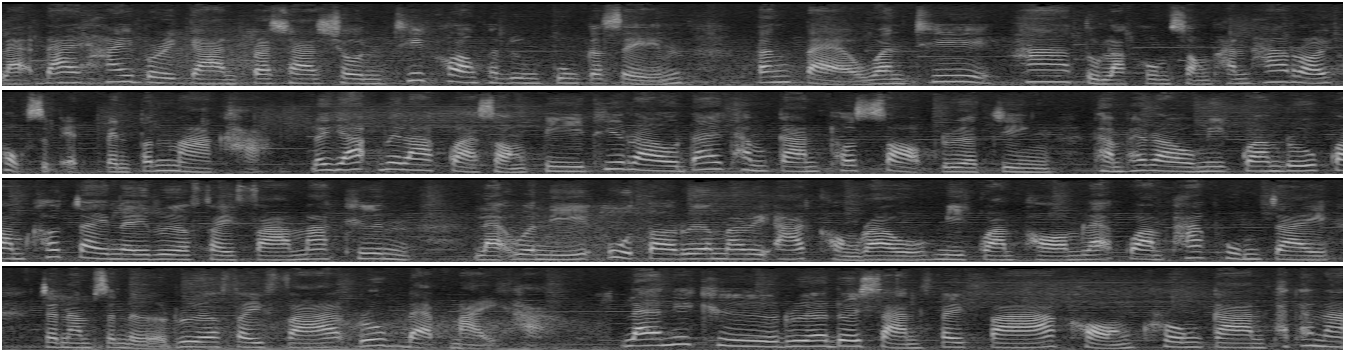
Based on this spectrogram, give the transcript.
และได้ให้บริการประชาชนที่คลองพดุงกรุงเกษม ตั้งแต่วันที่ 5 ตุลาคม 2561 เป็นต้นมาค่ะ ระยะเวลากว่า 2 ปีที่เราได้ทำการทดสอบเรือจริงทำให้เรามีความรู้ความเข้าใจในเรือไฟฟ้ามากขึ้น และวันนี้อู่ต่อเรือมาริอาร์ตของเรามีความพร้อมและความภาคภูมิใจ จะนำเสนอเรือไฟฟ้ารูปแบบใหม่ค่ะและนี่คือเรือโดยสารไฟฟ้าของโครงการพัฒนา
